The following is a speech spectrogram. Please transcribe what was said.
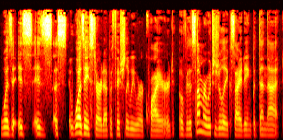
was is is a, was a startup. Officially, we were acquired over the summer, which is really exciting. But then that,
